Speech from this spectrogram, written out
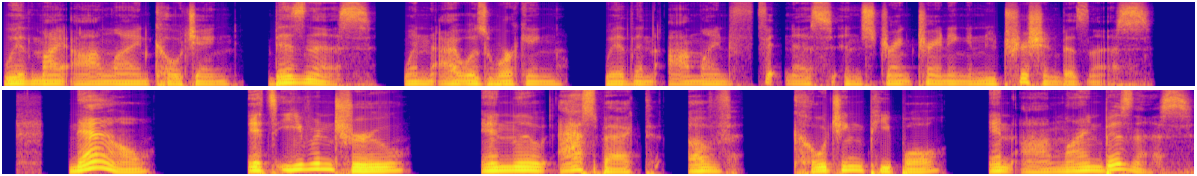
with my online coaching business when I was working with an online fitness and strength training and nutrition business. Now, it's even true in the aspect of coaching people in online business.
